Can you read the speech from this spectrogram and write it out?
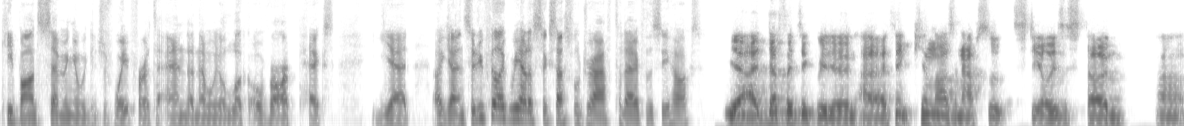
keep on simming, and we can just wait for it to end, and then we'll look over our picks yet again. So do you feel like we had a successful draft today for the Seahawks? Yeah, I definitely think we did. I, I think Kinlaw is an absolute steal. He's a stud, uh,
